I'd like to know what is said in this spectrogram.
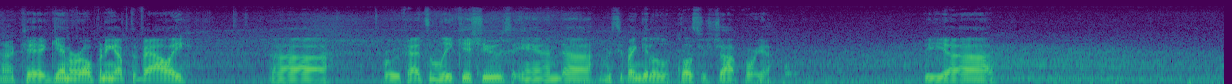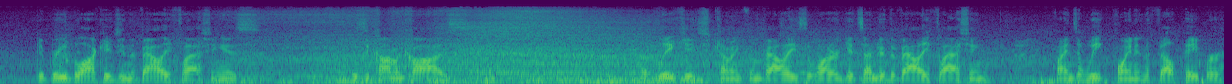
Okay, again, we're opening up the valley uh, where we've had some leak issues, and uh, let me see if I can get a little closer shot for you. The uh, debris blockage in the valley flashing is is a common cause of leakage coming from valleys. The water gets under the valley flashing, finds a weak point in the felt paper.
